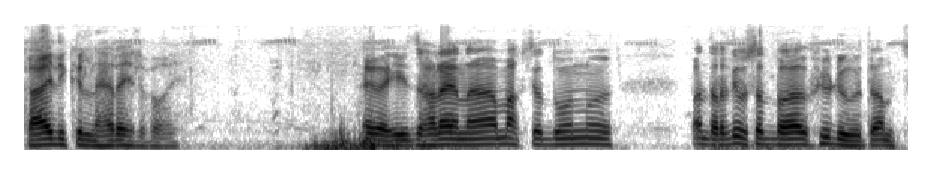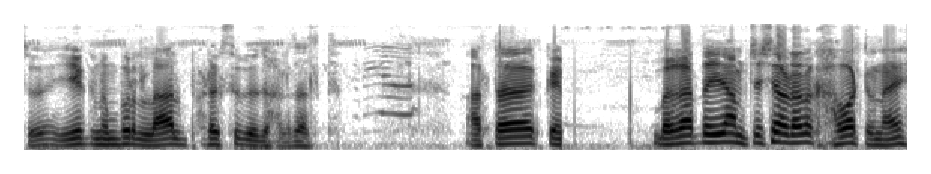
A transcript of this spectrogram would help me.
काय देखील नाही राहिलं बघा हे. हे बघा, ही झाड आहे ना मागच्या दोन पंधरा दिवसात बघा व्हिडिओ होतं आमचं. एक नंबर लाल फडक सगळं झाड झालं आता कमी बघा आता हे आमच्या शेडाला खा वाटत नाही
